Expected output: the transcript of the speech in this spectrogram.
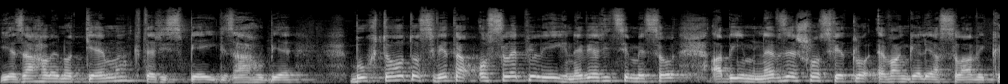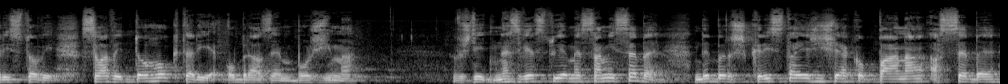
je zahaleno těm, kteří spějí k záhubě. Bůh tohoto světa oslepil jejich nevěřící mysl, aby jim nevzešlo světlo evangelia slavy Kristovi, slavy toho, který je obrazem Božím. Vždyť nezvěstujeme sami sebe, nebrž Krista Ježíše jako pána a sebe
